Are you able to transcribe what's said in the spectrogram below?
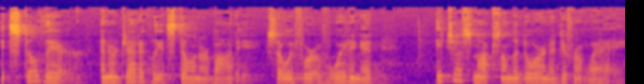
it's still there. Energetically, it's still in our body. So, if we're avoiding it, it just knocks on the door in a different way.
